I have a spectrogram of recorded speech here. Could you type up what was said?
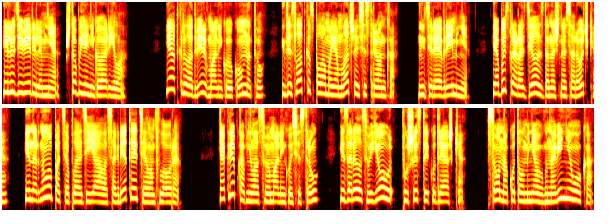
И люди верили мне, что бы я ни говорила. Я открыла дверь в маленькую комнату, где сладко спала моя младшая сестренка. Не теряя времени, я быстро разделась до ночной сорочки и нырнула под теплое одеяло, согретое телом Флоры. Я крепко обняла свою маленькую сестру и зарылась в ее пушистые кудряшки, Сон окутал меня в мгновение ока,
